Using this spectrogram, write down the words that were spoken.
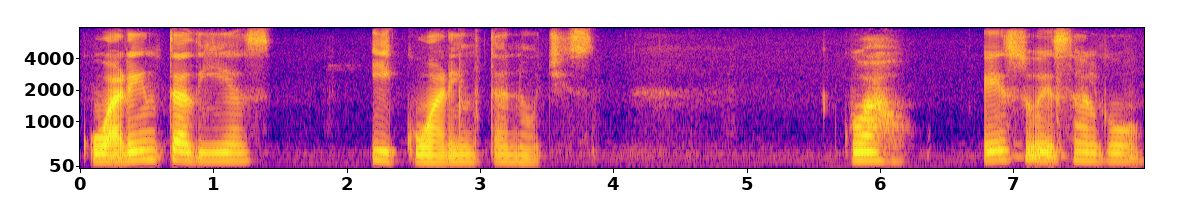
cuarenta días y cuarenta noches. ¡Guau! Eso es algo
